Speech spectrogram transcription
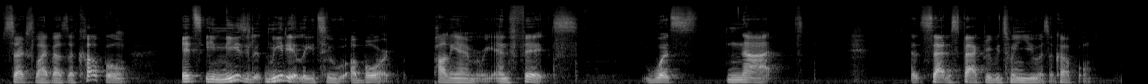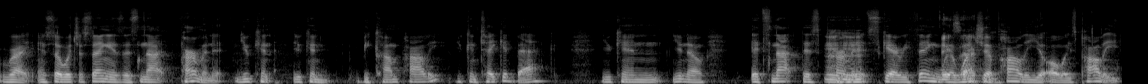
sex life as a couple it's immediately immediately to abort polyamory and fix what's not satisfactory between you as a couple Right. And so what you're saying is it's not permanent. You can you can become poly, you can take it back. You can, you know, it's not this permanent scary thing where once you're poly, you're always poly.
